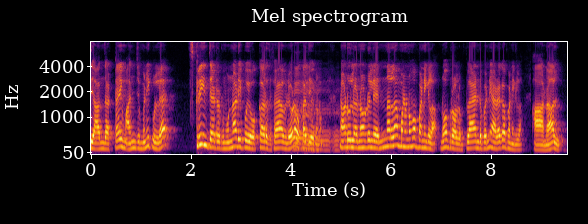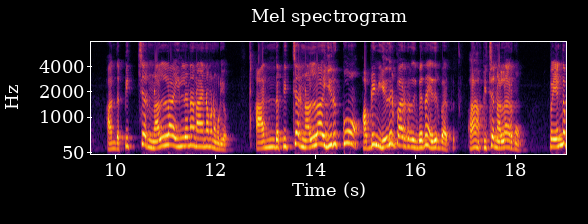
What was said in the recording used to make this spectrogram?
தி- அந்த டைம் அஞ்சு மணிக்குள்ளே ஸ்க்ரீன் தேட்டருக்கு முன்னாடி போய் உட்காருது ஃபேமிலியோட உட்காந்து வைக்கணும். நடுவில் நடுவில் என்னெல்லாம் பண்ணணுமோ பண்ணிக்கலாம். நோ ப்ராப்ளம் பிளான்டு பண்ணி அழகாக பண்ணிக்கலாம். ஆனால் அந்த பிக்சர் நல்லா இல்லைன்னா நான் என்ன பண்ண முடியும்? அந்த பிக்சர் நல்லா இருக்கும் அப்படின்னு எதிர்பார்க்கறதுக்கு பேர் தான் எதிர்பார்ப்பு. ஆ பிக்சர் நல்லா இருக்கும். இப்போ எங்கே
